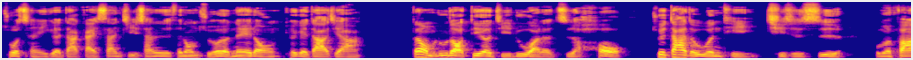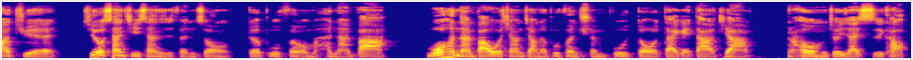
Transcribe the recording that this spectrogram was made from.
做成一个大概三集三十分钟左右的内容推给大家。但我们录到第二集录完了之后，最大的问题其实是我们发觉只有三集三十分钟的部分，我们很难把我很难把我想讲的部分全部都带给大家。然后我们就一直在思考，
